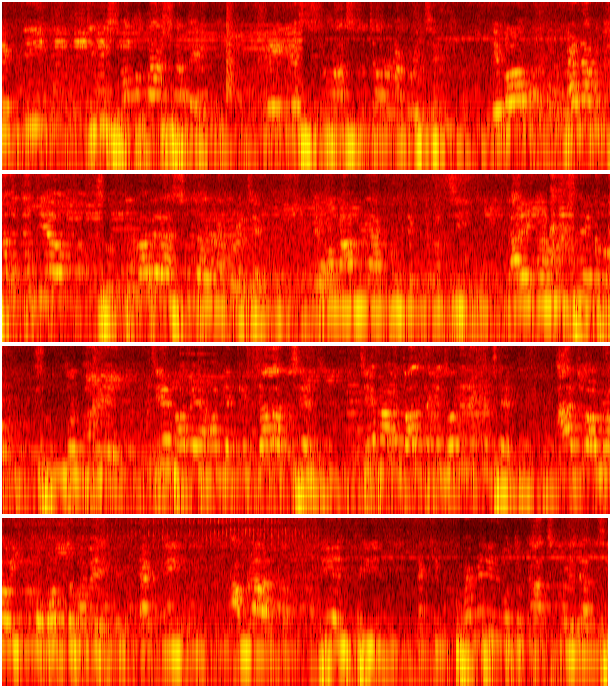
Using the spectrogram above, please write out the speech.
ব্যক্তি যিনি সততার সাথে এই রাষ্ট্র চালনা করেছেন এবং ম্যাডাম খালেদা জিয়াও সুন্দরভাবে রাষ্ট্র চালনা করেছেন। এবং আমরা এখন দেখতে পাচ্ছি তারেক রহমান সাহেবও সুন্দরভাবে যেভাবে আমাদেরকে চালাচ্ছেন, যেভাবে দলটাকে ধরে রেখেছেন, আজও আমরা ঐক্যবদ্ধভাবে একটি আমরা বিএনপি, একটি করে যাচ্ছি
